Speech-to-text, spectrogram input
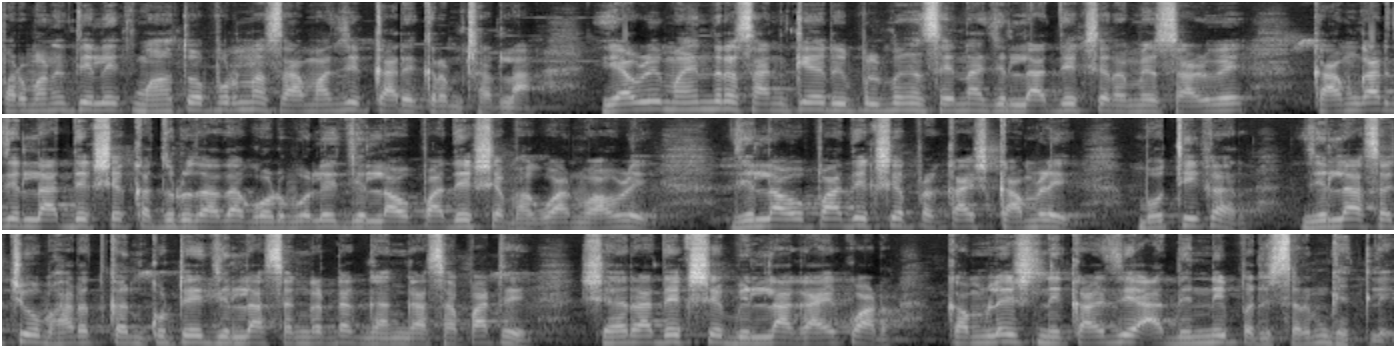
परभणीतील एक महत्त्वपूर्ण सामाजिक कार्यक्रम ठरला. यावेळी महेंद्र सानके रिपब्लिकन सेना जिल्हाध्यक्ष रमेश साळवे कामगार जिल्हाध्यक्ष कदरूदादा गोडबोले जिल्हा उपाध्यक्ष भगवान वावळे जिल्हा उपाध्यक्ष प्रकाश कांबळे बोथीकर जिल्हा सचिव भारत कनकुटे जिल्हा संघटक गंगा सपाटे शहराध्यक्ष बिल्ला गायकवाड कमलेश निकाळजे आदींनी परिश्रम घेतले.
